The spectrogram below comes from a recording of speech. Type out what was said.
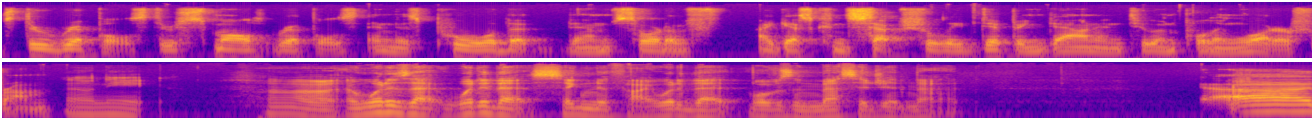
through ripples, through small ripples in this pool that them sort of, I guess, conceptually dipping down into and pulling water from. Oh, neat. Huh. And what is that? What did that signify? What did that? What was the message in that? Uh,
